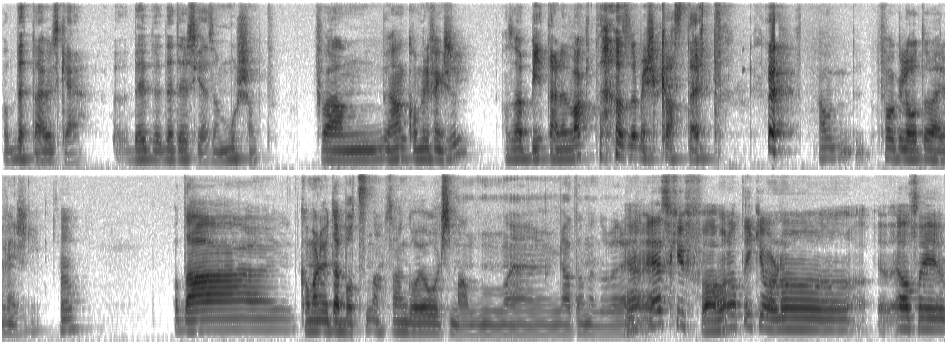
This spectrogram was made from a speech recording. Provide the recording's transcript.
og dette husker jeg. Det, det, dette husker jeg som morsomt. For han, han kommer i fengsel, og så biter han en vakt, og så blir han kasta ut. Han får ikke lov til å være i fengsel. Mm. Og da kommer han ut av botsen, da. Så han går jo Olsenmannen-gata nedover Jeg, her. jeg er skuffa over at det ikke var noe Altså, jeg,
